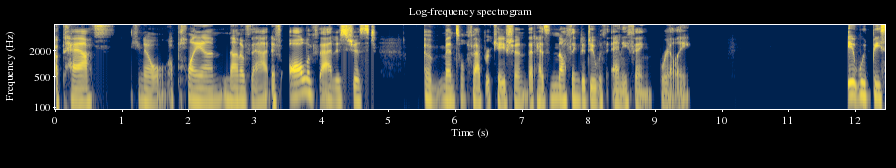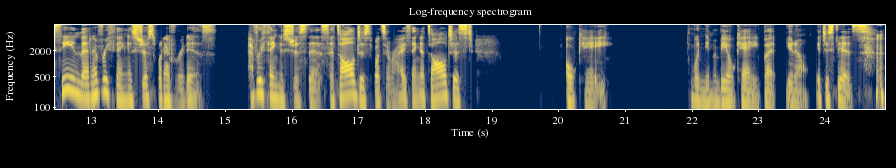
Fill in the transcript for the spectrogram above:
a path, you know, a plan, none of that. If all of that is just a mental fabrication that has nothing to do with anything really, it would be seen that everything is just whatever it is. Everything is just this. It's all just what's arising. It's all just okay wouldn't even be okay, but you know, it just is. it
